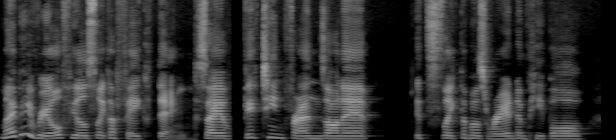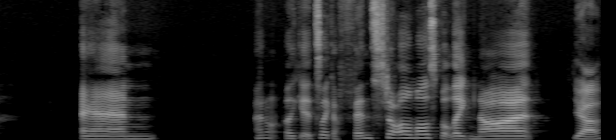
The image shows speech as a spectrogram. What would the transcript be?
My BeReal feels like a fake thing because I have 15 friends on it. It's like the most random people. And I don't like it's like a Finsta almost, but like not Yeah.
